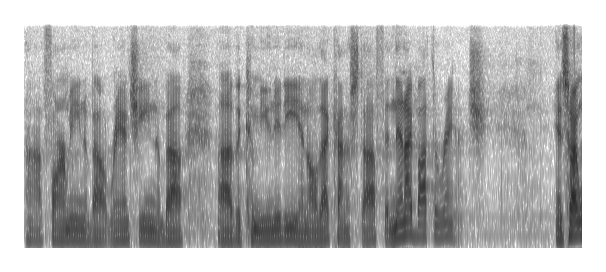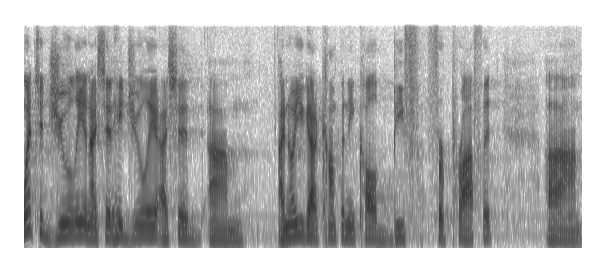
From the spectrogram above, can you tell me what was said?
uh, farming, about ranching, about uh, the community, and all that kind of stuff. And then I bought the ranch. And so I went to Julie and I said, Hey, Julie, I said, um, I know you got a company called Beef for Profit. Um,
